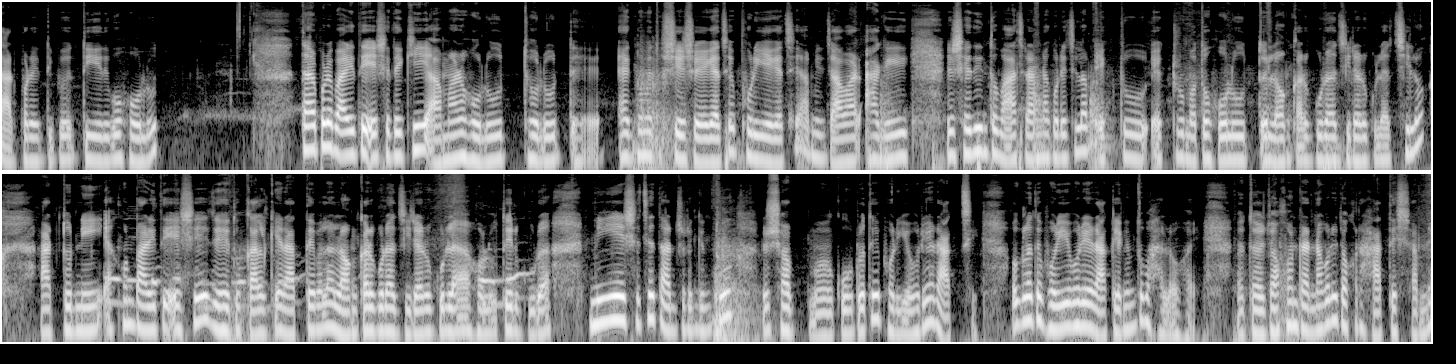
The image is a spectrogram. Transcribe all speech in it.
তারপরে দিব, দিয়ে দেবো হলুদ। তারপরে বাড়িতে এসে দেখি আমার হলুদ হলুদ একদমই তো শেষ হয়ে গেছে, ফুরিয়ে গেছে। আমি যাওয়ার আগেই সেদিন তো মাছ রান্না করেছিলাম, একটু, একটুর মতো হলুদ, লঙ্কার গুঁড়া, জিরার গুঁড়া ছিল, আর তো নেই। এখন বাড়িতে এসে যেহেতু কালকে রাত্রেবেলা লঙ্কার গুঁড়া, জিরার গুঁড়া, হলুদের গুঁড়া নিয়ে এসেছে, তার জন্য কিন্তু সব কৌটোতে ভরিয়ে ভরিয়ে রাখছি। ওগুলোতে ভরিয়ে ভরিয়ে রাখলে কিন্তু ভালো হয়। তো যখন রান্না করি তখন হাতের সামনে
